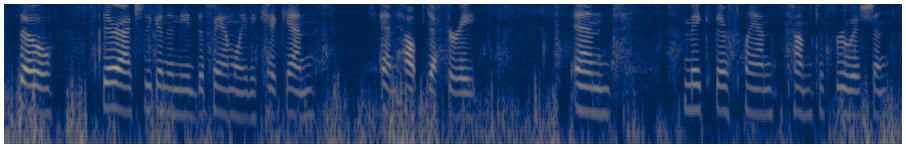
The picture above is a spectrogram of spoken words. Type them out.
So they're actually going to need the family to kick in and help decorate and make their plans come to fruition.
